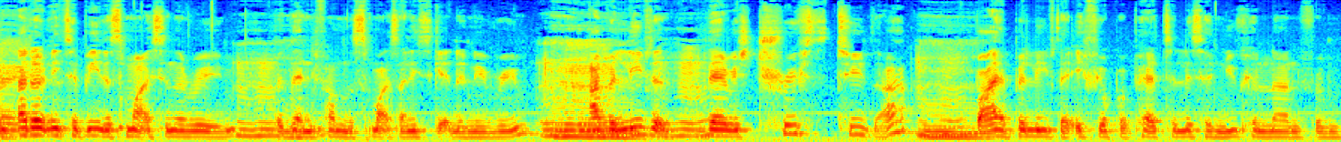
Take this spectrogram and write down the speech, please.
Right. I don't need to be the smartest in the room, Mhm. but then if I'm the smartest, I need to get in a new room. Mhm. I believe that Mhm. there is truth to that, Mhm. but I believe that if you're prepared to listen, you can learn from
